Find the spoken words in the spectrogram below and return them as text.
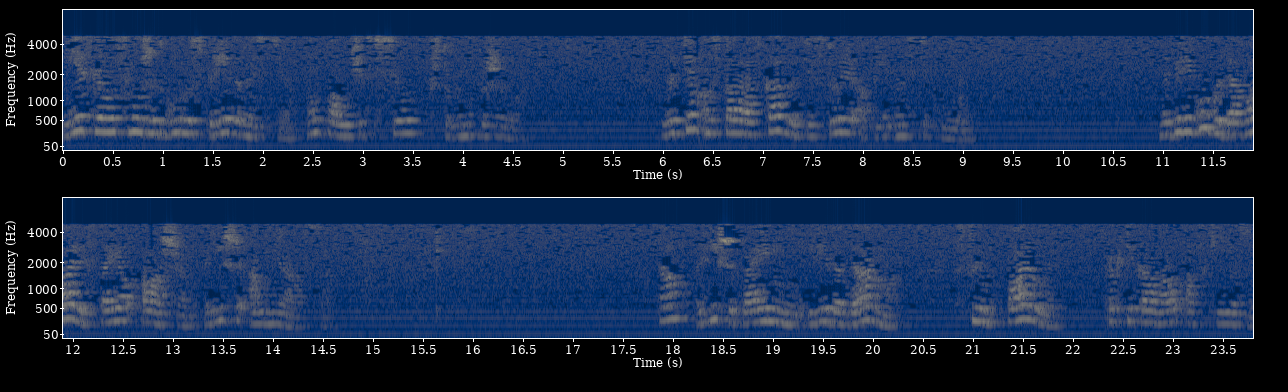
Если он служит гуру с преданностью, он получит все, что ни пожелал. Затем он стал рассказывать историю о преданности гуру. На берегу Гадавари стоял Ашам Риши Агнираса. Там Риши по имени Вида Дарма сын Пайлы, практиковал аскезу.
